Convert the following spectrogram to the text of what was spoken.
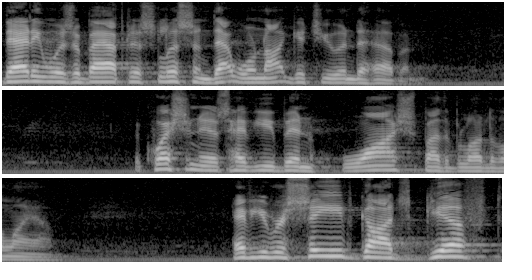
Daddy was a Baptist. Listen, that will not get you into heaven. The question is have you been washed by the blood of the Lamb? Have you received God's gift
